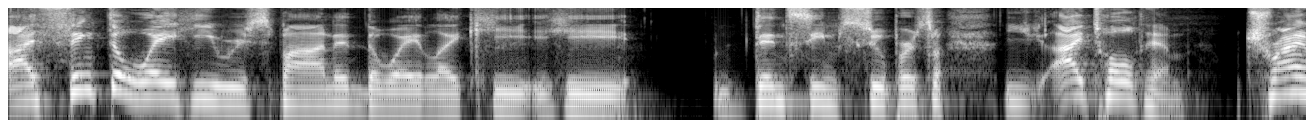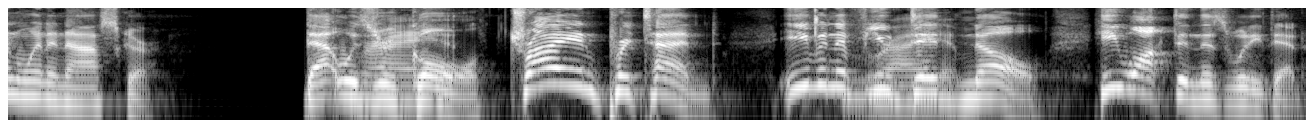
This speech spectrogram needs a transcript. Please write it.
I think the way he responded, the way like he he didn't seem super so I told him, try and win an Oscar. That was your goal. Try and pretend. Even if you Right. did know. He walked in, this is what he did.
